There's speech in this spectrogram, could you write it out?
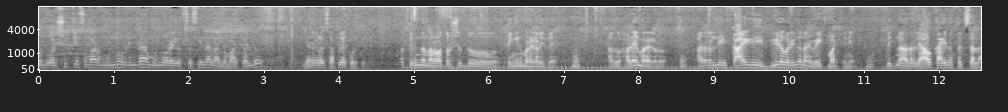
ಒಂದು ವರ್ಷಕ್ಕೆ ಸುಮಾರು ಮುನ್ನೂರಿಂದ ಮುನ್ನೂರೈವತ್ತು ಸಸಿನ ನಾನು ಮಾಡ್ಕೊಂಡು ಜನಗಳಿಗೆ ಸಪ್ಲೈ ಕೊಡ್ತೀನಿ. ಮೂವತ್ತರಿಂದ ನಲವತ್ತು ವರ್ಷದ್ದು ತೆಂಗಿನ ಮರಗಳಿದೆ. ಅದು ಹಳೆ ಮರಗಳು. ಅದರಲ್ಲಿ ಕಾಯಿ ಬೀಳೋವರೆಗೂ ನಾನು ವೆಯ್ಟ್ ಮಾಡ್ತೀನಿ. ಬಿದ್ದ ಅದರಲ್ಲಿ ಯಾವ ಕಾಯಿನೂ ತೆಗ್ಸಲ್ಲ.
